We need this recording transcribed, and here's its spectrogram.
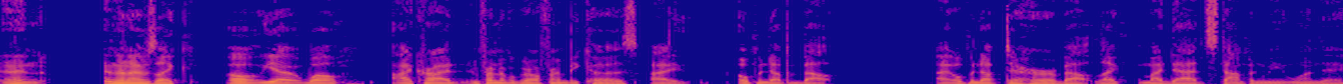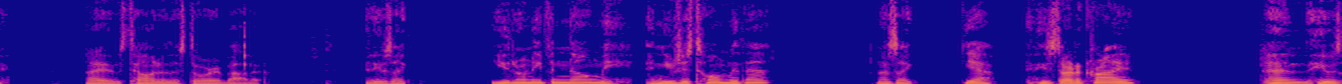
And and then I was like, oh yeah, well, I cried in front of a girlfriend because I opened up about, I opened up to her about like my dad stomping me one day. And I was telling her the story about it, and he was like, "You don't even know me, and you just told me that." And I was like, "Yeah," and he started crying and he was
